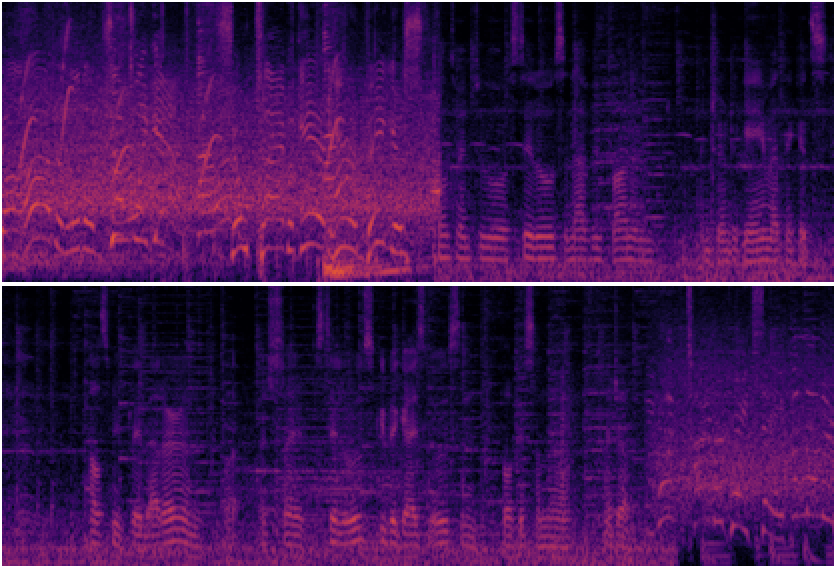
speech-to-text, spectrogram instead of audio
shot on and a little juggle again. Showtime again here in Vegas. I'm trying to stay loose and having fun and, and during the game. I think it's helps me play better and I just try to stay loose, keep the guys loose and focus on uh, my job. One-timer, great save. Another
